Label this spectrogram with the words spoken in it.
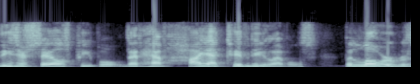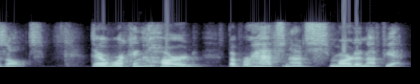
These are salespeople that have high activity levels, but lower results. They're working hard, but perhaps not smart enough yet.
